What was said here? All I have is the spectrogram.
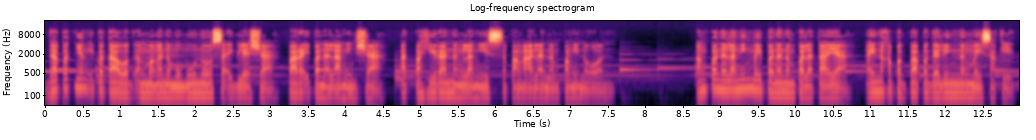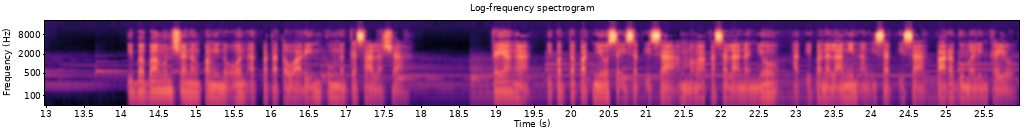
Dapat niyang ipatawag ang mga namumuno sa iglesia para ipanalangin siya at pahiran ng langis sa pangalan ng Panginoon. Ang panalangin may pananampalataya ay nakapagpapagaling ng may sakit. Ibabangon siya ng Panginoon at patatawarin kung nagkasala siya. Kaya nga, ipagtapat niyo sa isa't isa ang mga kasalanan niyo at ipanalangin ang isa't isa para gumaling kayo.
